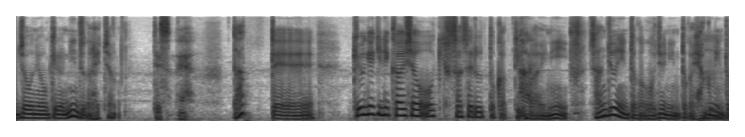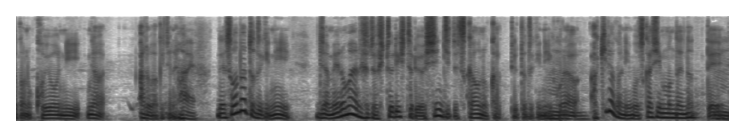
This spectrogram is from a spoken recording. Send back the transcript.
上における人数が減っちゃうの。ですね。だって急激に会社を大きくさせるとかっていう場合に、30人とか50人とか100人とかの雇用にがあるわけじゃない。はいでそうなった時にじゃあ目の前の人一人一人を信じて使うのかって言った時にこれは明らかに難しい問題になって、うん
